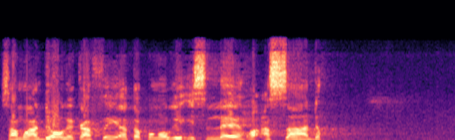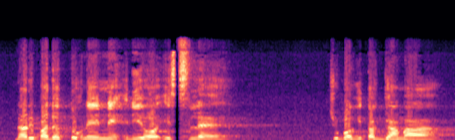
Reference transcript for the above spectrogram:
Sama ada orang kafir ataupun orang Islam hak asal dah. Daripada tok nenek dia Islam. Cuba kita gambar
